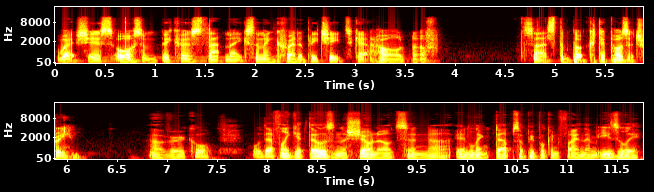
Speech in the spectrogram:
which is awesome because that makes them incredibly cheap to get hold of. So that's the Book Depository. Oh, very cool. We'll definitely get those in the show notes and uh, and linked up so people can find them easily.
